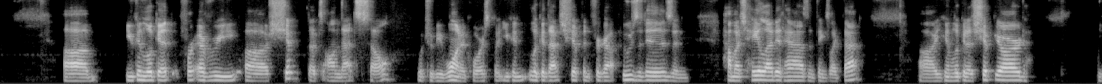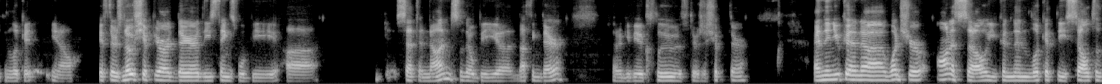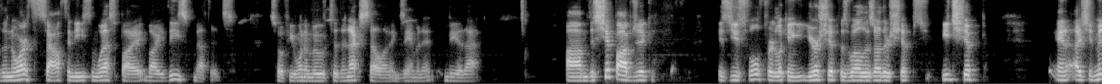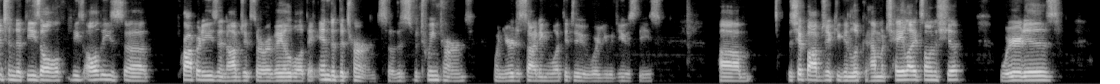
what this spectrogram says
Um, you can look at for every uh, ship that's on that cell, which would be one, of course, but you can look at that ship and figure out whose it is and how much halite it has and things like that. Uh, you can look at a shipyard. You can look at, you know, if there's no shipyard there, these things will be uh, set to none. So there'll be uh, nothing there. That'll give you a clue if there's a ship there. And then you can, uh, once you're on a cell, you can then look at the cell to the north, south, and east and west by, by these methods. So if you want to move to the next cell and examine it via that. Um, the ship object is useful for looking at your ship as well as other ships. Each ship, and I should mention that these all these all these uh, properties and objects are available at the end of the turn. So this is between turns when you're deciding what to do, where you would use these. Um, the ship object, you can look at how much halite's on the ship, where it is,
